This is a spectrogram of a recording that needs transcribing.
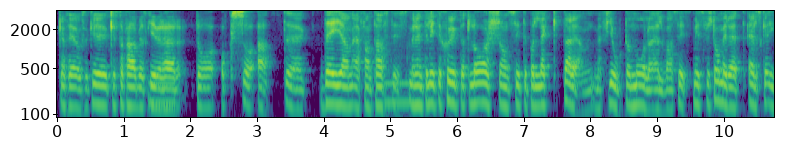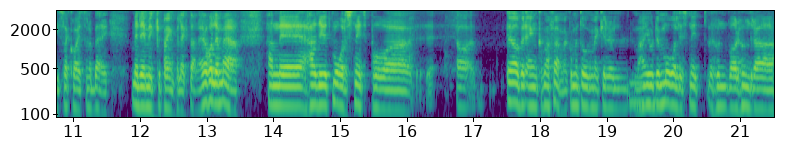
kan säga också, Kristoffer Hallberg skriver här då också att eh, Dejan är fantastisk. Men det är inte lite sjukt att Larsson sitter på läktaren med 14 mål och 11 assist. Missförstå mig rätt, älskar Isak Weissenberg. Men det är mycket poäng på läktaren. Jag håller med. Han eh, hade ju ett målsnitt på eh, ja, över 1,5. Jag kommer inte ihåg hur mycket men han gjorde mål i snitt var 100,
